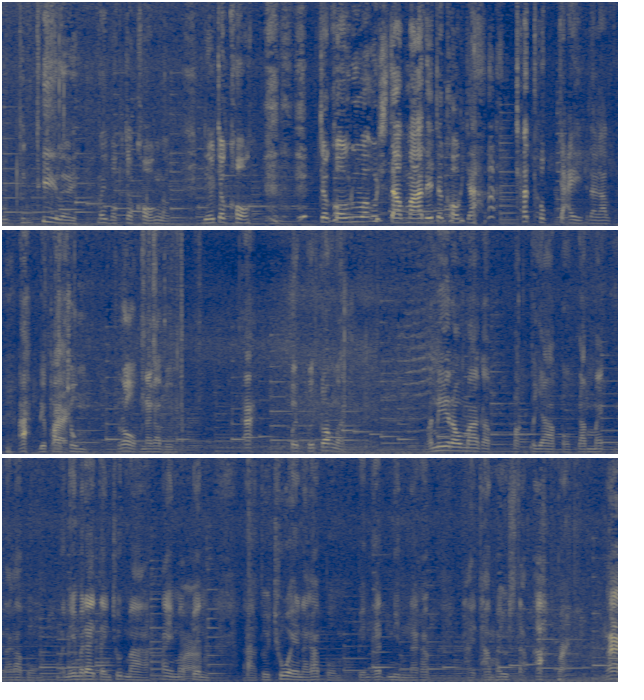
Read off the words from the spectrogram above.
บุกถึงที่เลย ไม่บอกเจ้าของหรอกเดี๋ยวเจ้าของ เจ้าของรู้ว่าอุชตับมาเดี๋ยวเจ้าของจะ จะตกใจนะครับอะเดี๋ยวพาชมรอบนะครับผมอะเปิดเปิดกล้องก่อนวันนี้เรามากับบักพยาปอบดำแม็กนะครับผมวันนี้ไม่ได้แต่งชุดมาให้มาเป็นอ่าตัวช่วยนะครับผมเป็นแอดมินนะครับถ่ายทำให้อุสตับอะไปมา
